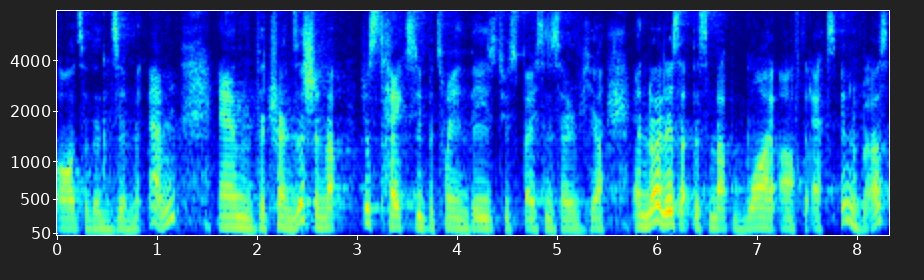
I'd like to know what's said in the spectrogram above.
r to the dim m. And the transition map just takes you between these two spaces over here. And notice that this map y after x inverse,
